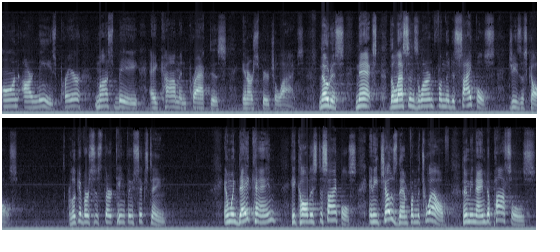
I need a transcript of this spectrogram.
on our knees. Prayer must be a common practice in our spiritual lives. Notice next the lessons learned from the disciples Jesus calls. Look at verses 13 through 16. And when day came, he called his disciples, and he chose them from the twelve, whom he named apostles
